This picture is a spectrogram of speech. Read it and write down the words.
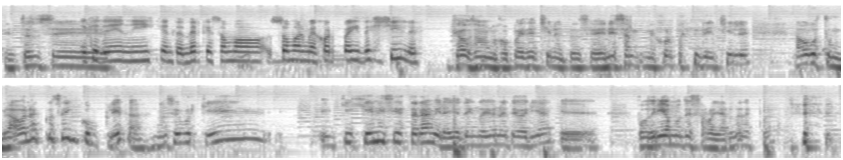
Entonces, es que tenéis que entender que somos somos el mejor país de Chile claro, somos el mejor país de Chile, entonces en ese mejor país de Chile estamos acostumbrados a las cosas incompletas. No sé por qué, en qué génesis estará. Mira, yo tengo ahí una teoría que podríamos desarrollarla después.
